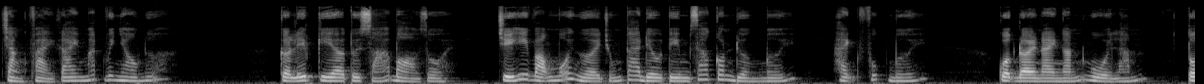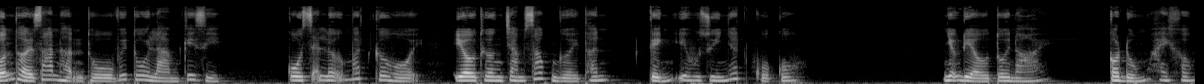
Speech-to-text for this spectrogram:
chẳng phải gai mắt với nhau nữa. Clip kia tôi xóa bỏ rồi. Chỉ hy vọng mỗi người chúng ta đều tìm ra con đường mới, hạnh phúc mới. Cuộc đời này ngắn ngủi lắm, tốn thời gian hận thù với tôi làm cái gì cô sẽ lỡ mất cơ hội yêu thương chăm sóc người thân, kính yêu duy nhất của cô. Những điều tôi nói có đúng hay không?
